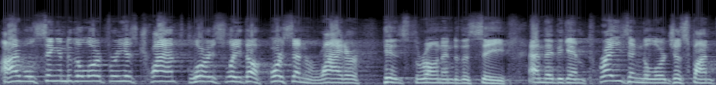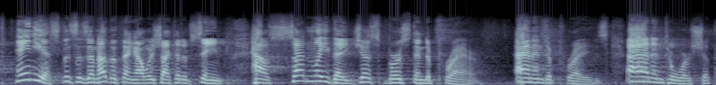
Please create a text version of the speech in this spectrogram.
I will sing unto the Lord, for he has triumphed gloriously. The horse and rider is thrown into the sea. And they began praising the Lord just spontaneous. This is another thing I wish I could have seen. How suddenly they just burst into prayer and into praise and into worship.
